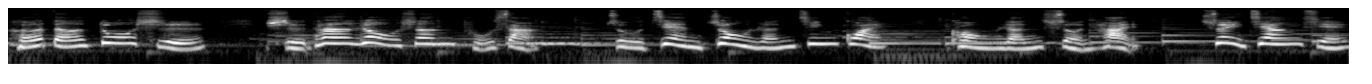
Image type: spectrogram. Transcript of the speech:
何得多时，使他肉身菩萨？主见众人精怪。恐人损害，遂将鞋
